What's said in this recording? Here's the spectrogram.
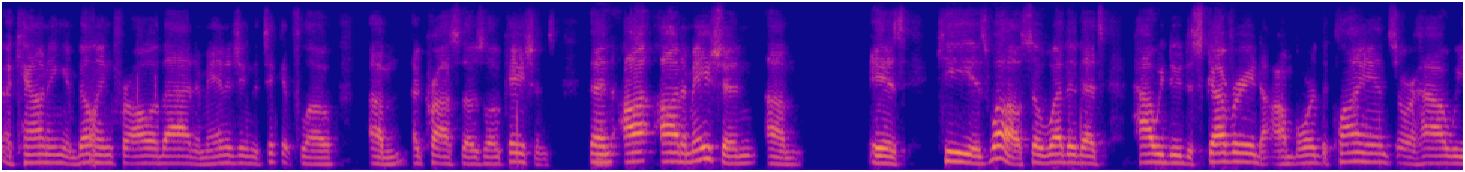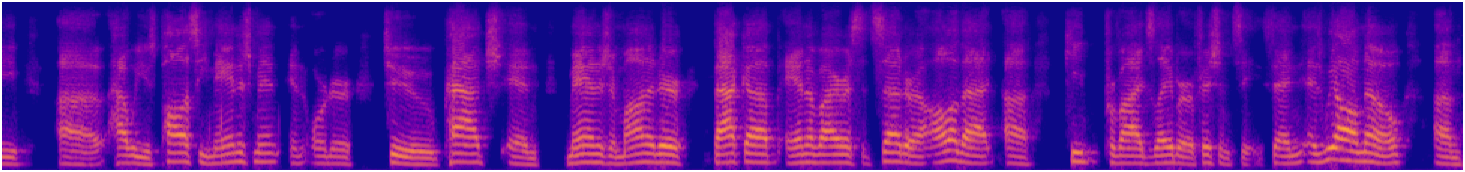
accounting and billing for all of that and managing the ticket flow um, across those locations. Then automation um, is key as well. So whether that's how we do discovery to onboard the clients or how we uh, how we use policy management in order to patch and manage and monitor backup, antivirus, et cetera, all of that uh, keep provides labor efficiencies. And as we all know, um,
